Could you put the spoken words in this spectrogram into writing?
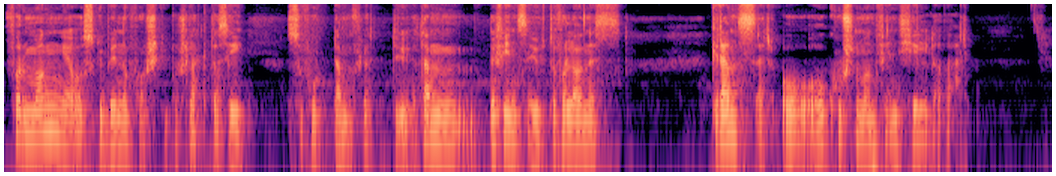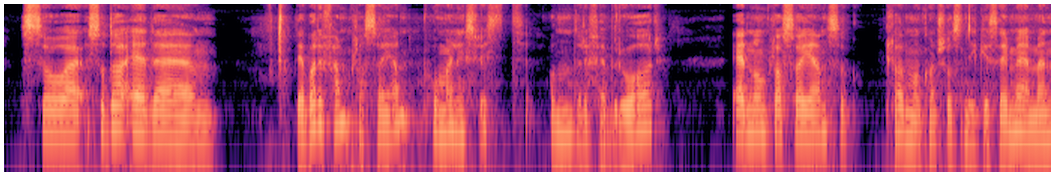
for mange å skulle begynne å forske på slekta si så fort de flytter de befinner seg utenfor landets grenser, og, og hvordan man finner kilder der. Så, så da er det det er bare fem plasser igjen. Påmeldingsfrist 2.2. Er det noen plasser igjen, så klarer man kanskje å snike seg med, men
